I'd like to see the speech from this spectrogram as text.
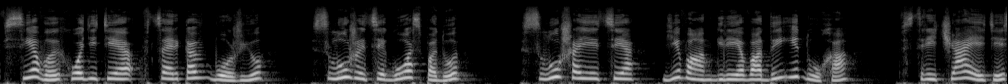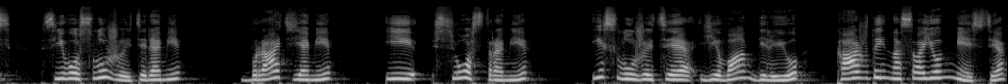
все вы ходите в Церковь Божью, служите Господу, слушаете Евангелие воды и духа, встречаетесь с Его служителями, братьями и сестрами и служите Евангелию каждый на своем месте,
